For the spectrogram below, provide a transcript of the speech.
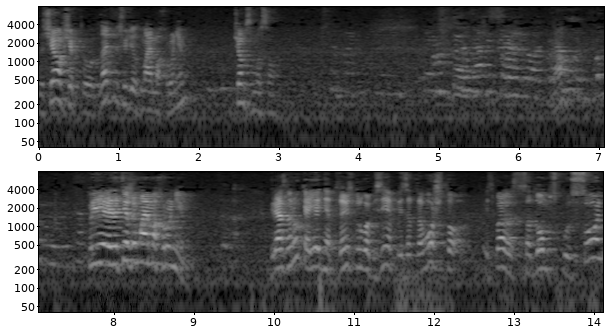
Зачем вообще, знаете, что делать Майем Ахроним? В чем смысл? Это те же Майм Ахруним. Грязные руки, а я нет, зависит другое объяснение, из-за того, что используют садомскую соль,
